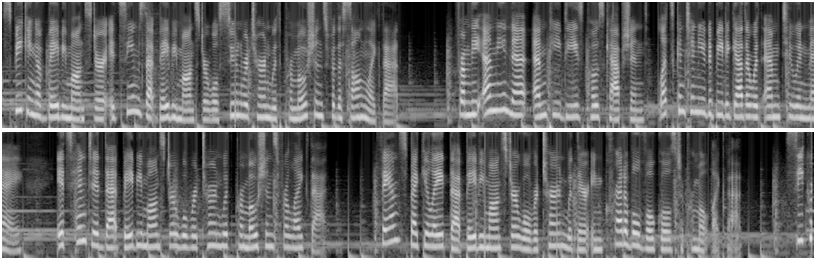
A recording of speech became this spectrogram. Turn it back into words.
Speaking of Baby Monster, it seems that Baby Monster will soon return with promotions for the song like that. From the Mnet MPD's post-captioned, let's continue to be together with M2 in May, it's hinted that Baby Monster will return with promotions for like that. Fans speculate that Baby Monster will return with their incredible vocals to promote like that. Secret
